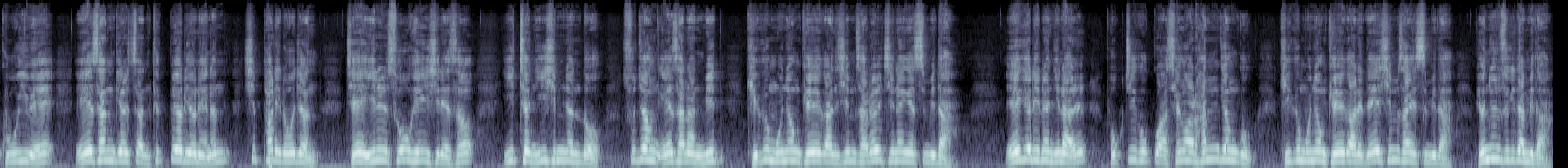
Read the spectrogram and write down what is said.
구의회 예산결산 특별위원회는 18일 오전 제1소회의실에서 2020년도 수정 예산안 및 기금 운용 계획안 심사를 진행했습니다. 예결위는 이날 복지국과 생활환경국 기금 운용 계획안에 대해 심사했습니다. 변윤수 기자입니다.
